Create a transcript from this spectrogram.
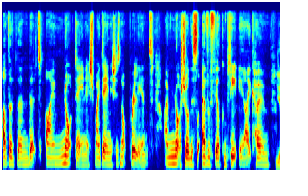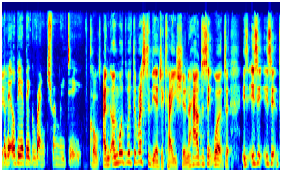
other than that I'm not Danish. My Danish is not brilliant. I'm not sure this will ever feel completely like home, Yeah. but it'll be a big wrench when we do. Of course. And and what, with the rest of the education, how does it work? Is, is it is it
